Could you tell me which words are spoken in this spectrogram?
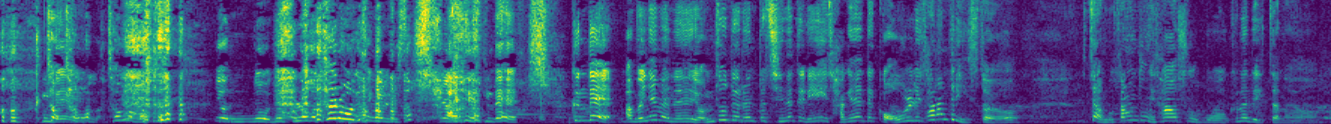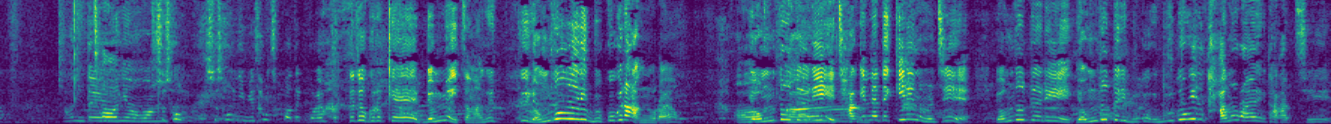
자, 잠깐만, 잠깐만. 야, 너 내 블로그 테러하게 생길 일 있어? 야, 아니 근데 근데 아 왜냐면은 염소들은 또 지네들이 자기네들과 어울릴 사람들이 있어요. 진짜 뭐 쌍둥이 사수 뭐 그런 데 있잖아요. 안 돼. 처녀, 왕국. 수성, 수성님이 상처받을 거야. 그래서 그렇게 몇 명 있잖아. 그, 그 염소들이 물고기랑 안 놀아요. 아, 염소들이 아. 자기네들끼리 놀지. 염소들이 염소들이 물고기 물고기는 다 놀아요 다 같이.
